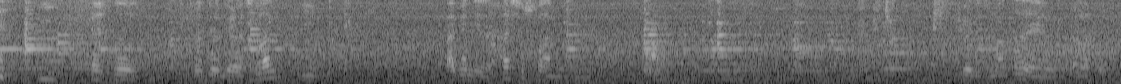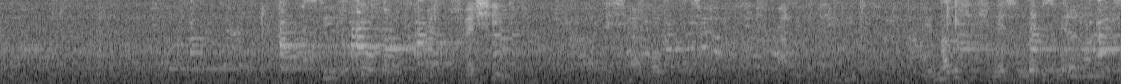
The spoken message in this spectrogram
i. გახსოვს? პროცედურა სვან i. მაგანი და ხაშო სვანი. ჩვენი ძმა და ყველაფერი. სტილი შეშინი. ის არ მოგწია. არ მოგწია. მაგიში მე ნებისმიერ რამეს.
